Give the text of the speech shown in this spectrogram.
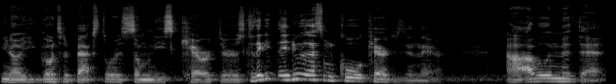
You know, you go into the backstory of some of these characters because they they do have some cool characters in there. Uh, I will admit that,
